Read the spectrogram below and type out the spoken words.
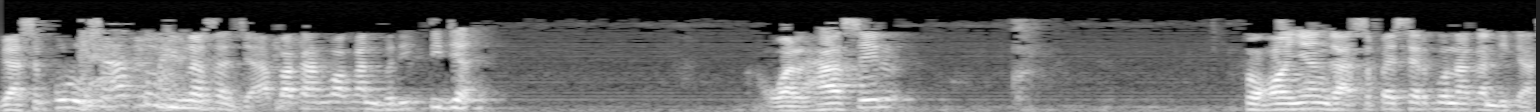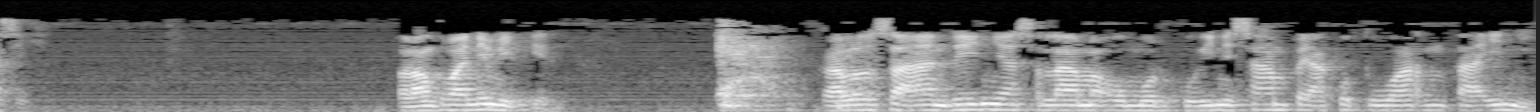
Enggak sepuluh, satu dinar saja. Apakah kau akan beri? Tidak. Walhasil, pokoknya nggak sepeser pun akan dikasih. Orang tua ini mikir, kalau seandainya selama umurku ini sampai aku tua renta ini,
